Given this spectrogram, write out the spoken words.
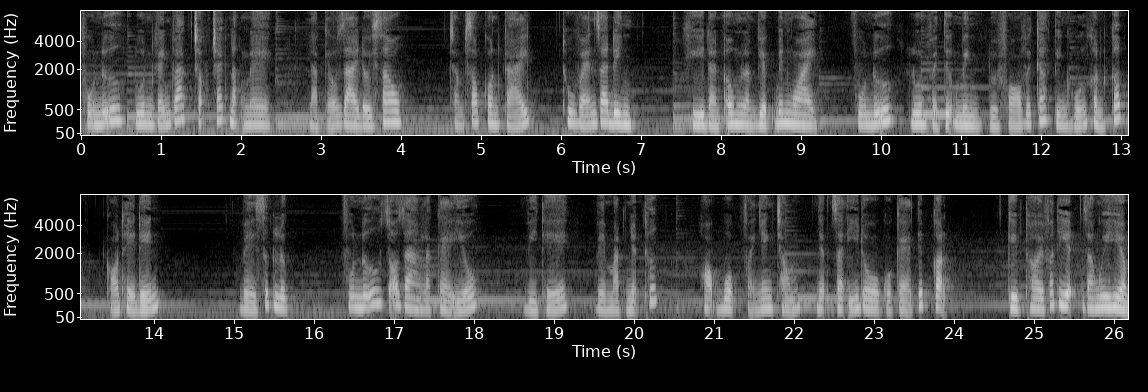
phụ nữ luôn gánh vác trọng trách nặng nề là kéo dài đời sau, chăm sóc con cái, thu vén gia đình khi đàn ông làm việc bên ngoài, phụ nữ luôn phải tự mình đối phó với các tình huống khẩn cấp có thể đến. Về sức lực, phụ nữ rõ ràng là kẻ yếu. Vì thế, về mặt nhận thức, họ buộc phải nhanh chóng nhận ra ý đồ của kẻ tiếp cận, kịp thời phát hiện ra nguy hiểm.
